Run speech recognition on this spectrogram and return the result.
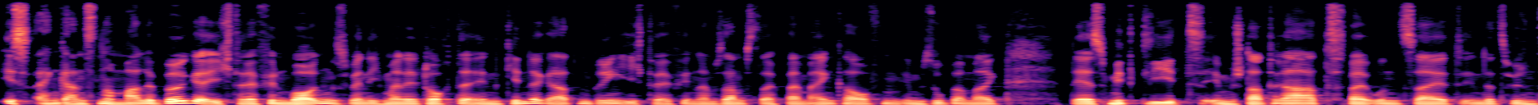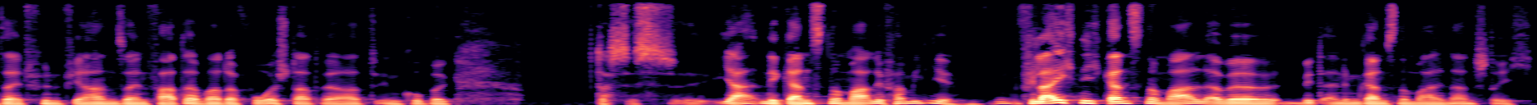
ist ein ganz normaler Bürger. Ich treffe ihn morgens, wenn ich meine Tochter in den Kindergarten bringe. Ich treffe ihn am Samstag beim Einkaufen im Supermarkt. Der ist Mitglied im Stadtrat bei uns seit in der Zwischenzeit fünf Jahren. Sein Vater war davor Stadtrat in Coburg. Das ist ja eine ganz normale Familie. Vielleicht nicht ganz normal, aber mit einem ganz normalen Anstrich.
